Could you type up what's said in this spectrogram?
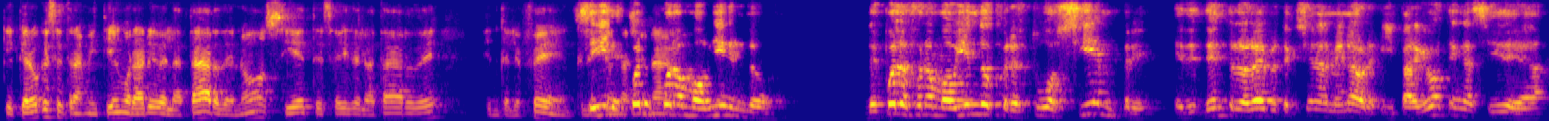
que creo que se transmitía en horario de la tarde, ¿no? 7, 6 de la tarde en Telefe. sí, después lo fueron moviendo. Después lo fueron moviendo, pero estuvo siempre dentro del horario de protección al menor. Y para que vos tengas idea,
